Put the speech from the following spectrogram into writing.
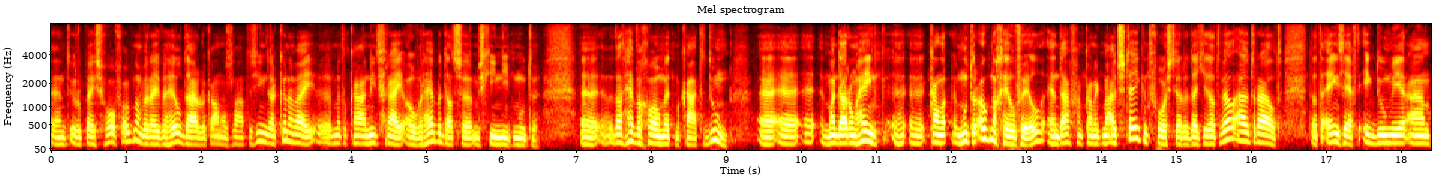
en het Europese Hof ook nog weer even heel duidelijk aan ons laten zien. Daar kunnen wij eh, met elkaar niet vrij over hebben dat ze misschien niet moeten. Eh, dat hebben we gewoon met elkaar te doen. Eh, eh, eh, maar daaromheen eh, eh, kan er, moet er ook nog heel veel. En daarvan kan ik me uitstekend voorstellen dat je dat wel uitruilt. Dat de een zegt, ik doe meer aan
